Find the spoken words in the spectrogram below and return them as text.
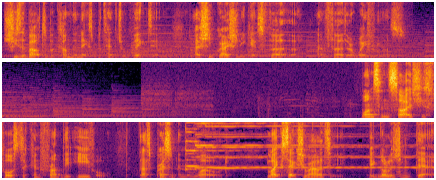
She's about to become the next potential victim as she gradually gets further and further away from us. Once inside, she's forced to confront the evil that's present in the world. Like sexuality, acknowledging death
